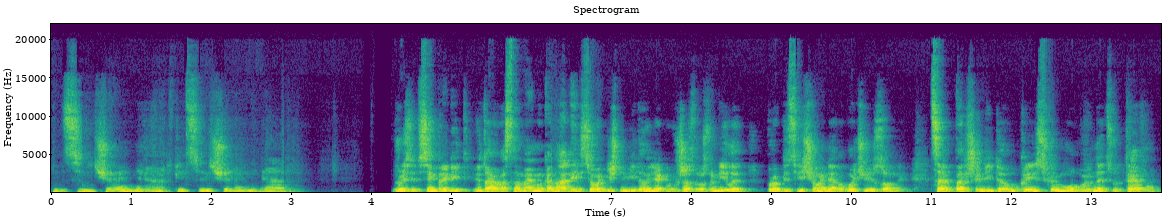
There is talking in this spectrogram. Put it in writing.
Підсвічування, підсвічування. Друзі, всім привіт! Вітаю вас на моєму каналі. Сьогоднішнє відео, як ви вже зрозуміли, про підсвічування робочої зони. Це перше відео українською мовою на цю тему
